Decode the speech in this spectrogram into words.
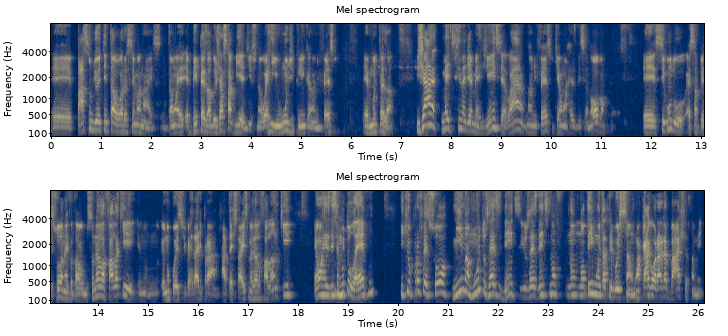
é, passam de 80 horas semanais. Então é, é, bem pesado. Eu já sabia disso, né? O R1 de clínica na Unifesp é muito pesado. Já medicina de emergência lá na Unifesp, que é uma residência nova, é, segundo essa pessoa né, que eu estava almoçando, ela fala que, eu não, eu não conheço de verdade para atestar isso, mas ela falando que é uma residência muito leve e que o professor mima muito os residentes e os residentes não, não, não têm muita atribuição, uma carga horária baixa também.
